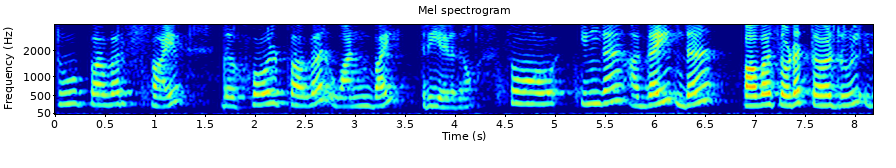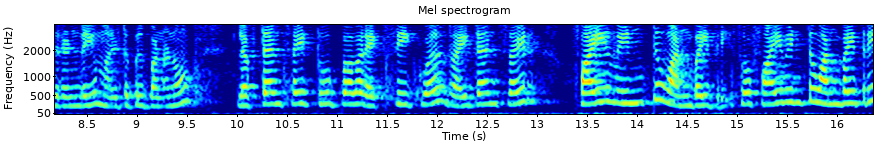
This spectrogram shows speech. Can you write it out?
two power five the whole power one by three எழுதுகிறோம் ஸோ இங்கே அகைன் த பவர்ஸோட தேர்ட் ரூல் இது ரெண்டையும் மல்டிபிள் பண்ணணும். Left hand side two power x equal right hand side five into one by three so five into one by three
